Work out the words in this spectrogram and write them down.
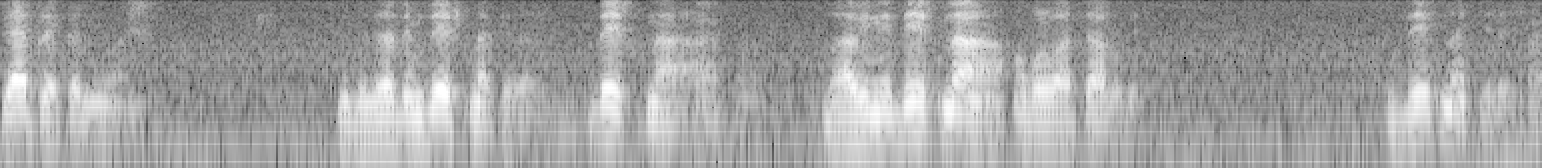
ત્યાં પ્રકારની વાણી. ગુજરાતી દેશ ના કહેવાય. દેશ ના મહાવીરની દેશ ના સાંભળવા ચાલુ દેશ ના કહેવાય.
